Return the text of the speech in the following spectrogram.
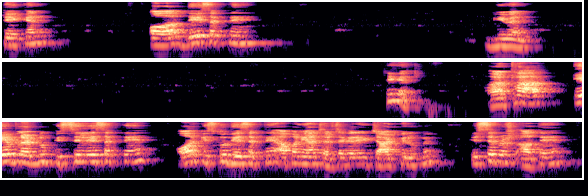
टेकन और दे सकते हैं? गिवन ठीक है? अर्थात ए ब्लड ग्रुप किससे ले सकते हैं और किसको दे सकते हैं? अपन यहाँ चर्चा करेंगे चार्ट के रूप में। इससे प्रश्न आते हैं।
